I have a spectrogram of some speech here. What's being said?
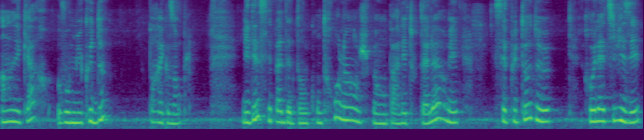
un écart vaut mieux que deux, par exemple. L'idée c'est pas d'être dans le contrôle, hein, je vais en parler tout à l'heure, mais c'est plutôt de relativiser,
